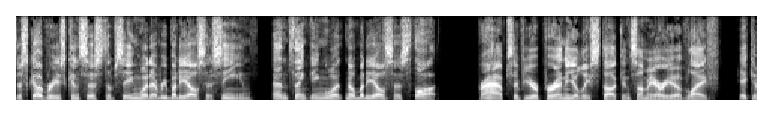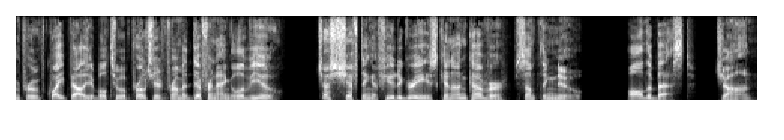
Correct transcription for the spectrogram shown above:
discoveries consist of seeing what everybody else has seen and thinking what nobody else has thought. Perhaps if you're perennially stuck in some area of life, it can prove quite valuable to approach it from a different angle of view. Just shifting a few degrees can uncover something new. All the best, John.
